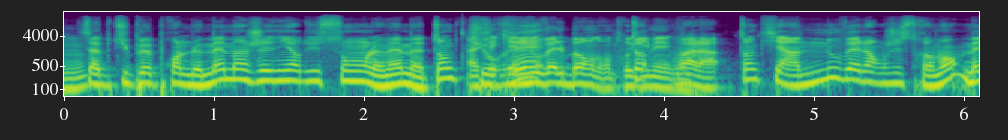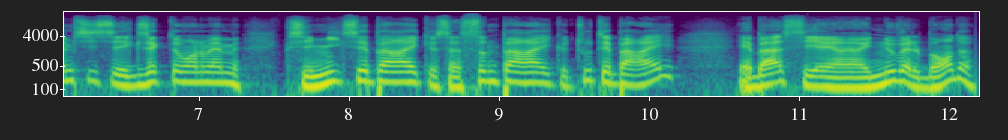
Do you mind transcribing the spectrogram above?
Mhm. Ça, tu peux prendre le même ingénieur du son, le même tant que Ah, tu c'est qu'il y a une ré- nouvelle bande, entre tant- guillemets. quoi. Voilà, tant qu'il y a un nouvel enregistrement, même si c'est exactement le même, que c'est mixé pareil, que ça sonne pareil, que tout est pareil, et bah c'est euh, une nouvelle bande.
